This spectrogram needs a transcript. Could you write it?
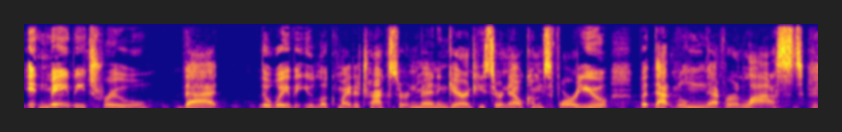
it mm. may be true that the way that you look might attract certain men and guarantee certain outcomes for you, but that will never last. Mm.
